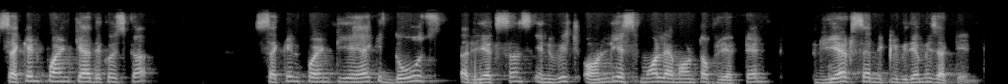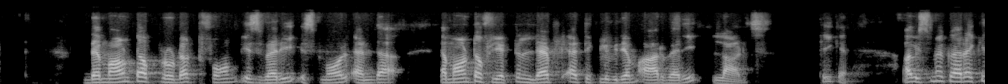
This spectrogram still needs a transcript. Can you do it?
सेकेंड पॉइंट क्या देखो इसका? सेकेंड पॉइंट ये है कि दो reactions in which only small amount of reactant reacts and equilibrium is attained the amount of product formed is very small and the amount of reactant left at equilibrium are very large. ठीक है? अब इसमें कह रहा है कि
